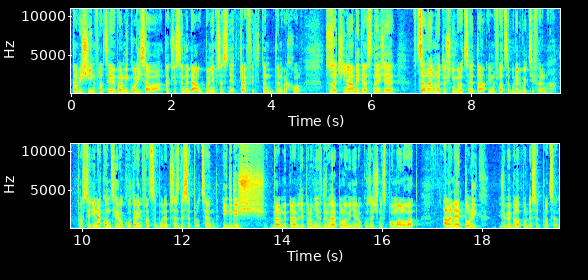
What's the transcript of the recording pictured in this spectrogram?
ta vyšší inflace je velmi kolísavá, takže se nedá úplně přesně trefit ten, ten vrchol. Co začíná být jasné, že v celém letošním roce ta inflace bude dvojciferná. Prostě i na konci roku ta inflace bude přes 10%, i když velmi pravděpodobně v druhé polovině roku začne zpomalovat, ale ne tolik, že by byla pod 10%.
